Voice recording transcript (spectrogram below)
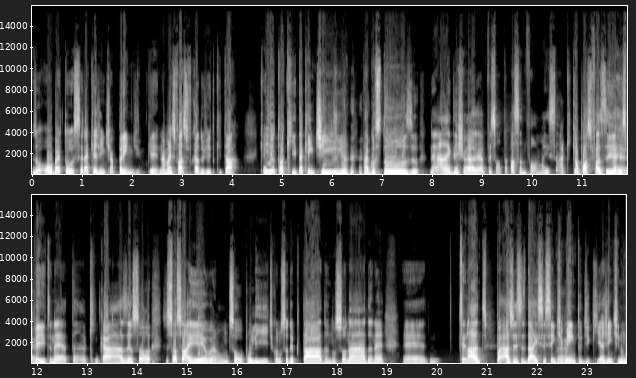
Mas, Roberto, será que a gente aprende? Porque não é mais fácil ficar do jeito que está? Que aí eu tô aqui, tá quentinho, tá gostoso, né? Ai, deixa. é, O pessoal tá passando fome, mas ah, o que, que eu posso fazer a É. respeito, né? Eu tô aqui em casa, eu sou, eu sou só eu, eu não sou político, eu não sou deputado, não sou nada, né? É, sei lá, tipo, às vezes dá esse sentimento de que a gente não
